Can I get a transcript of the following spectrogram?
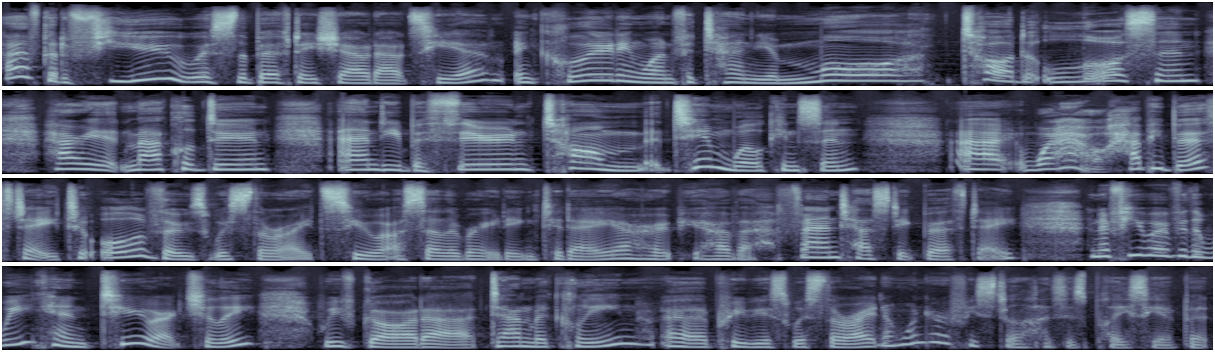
I've got a few Whistler birthday shout outs here, including one for Tanya Moore, Todd Lawson, Harriet McEldoon, Andy Bethune, Tom, Tim Wilkinson. Uh, wow, happy birthday to all of those Whistlerites who are celebrating today. I hope you have a fantastic birthday. And a few over the weekend, too, actually. We've got uh, Dan McLean, a previous Whistlerite. and I wonder if he still has his place here, but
